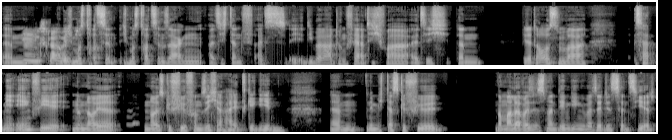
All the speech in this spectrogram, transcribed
Ähm, mhm, aber ich. ich muss trotzdem, ich muss trotzdem sagen, als ich dann, als die Beratung fertig war, als ich dann wieder draußen war, es hat mir irgendwie eine neue, ein neues Gefühl von Sicherheit gegeben. Ähm, nämlich das Gefühl, normalerweise ist man dem gegenüber sehr distanziert.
